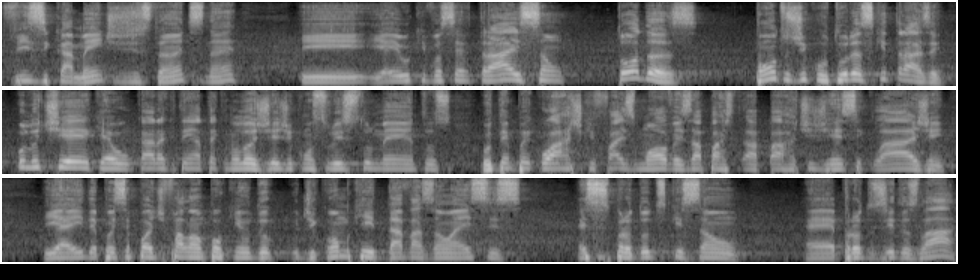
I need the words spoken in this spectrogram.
fisicamente distantes, né? E, e aí o que você traz são todas pontos de culturas que trazem. O luthier, que é o cara que tem a tecnologia de construir instrumentos, o Tempo Ecoarte, que faz móveis a, partir de reciclagem, E aí depois você pode falar um pouquinho do, de como que dá vazão a esses, esses produtos que são é, produzidos lá.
